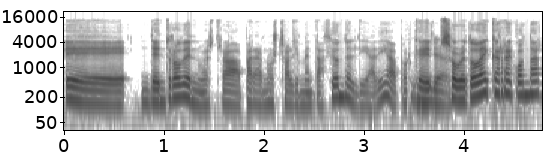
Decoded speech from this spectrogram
eh, dentro de nuestra para nuestra alimentación del día a día porque sobre todo hay que recordar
